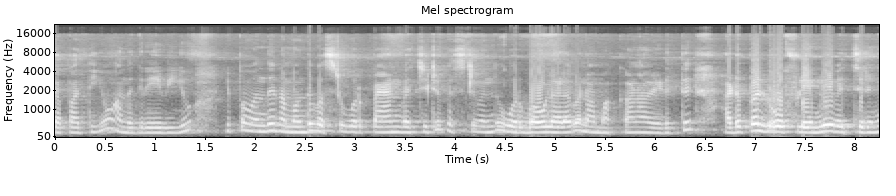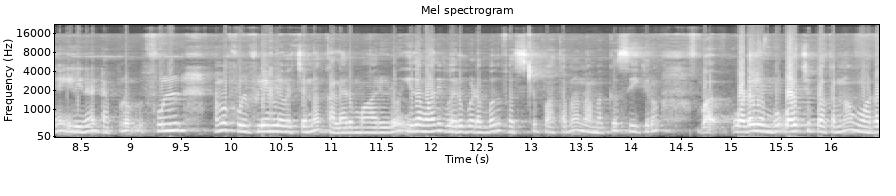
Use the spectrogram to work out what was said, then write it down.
சப்பாத்தியும் அந்த கிரேவியும் இப்போ வந்து நம்ம வந்து ஃபஸ்ட்டு ஒரு பேன் வச்சுட்டு ஃபஸ்ட்டு வந்து ஒரு பவுல் அளவு நான் மக்கானா எடுத்து அடுப்பை லோ ஃப்ளேம்லேயே வச்சுருங்க. இல்லைன்னா டப்புனு ஃபுல் நம்ம ஃபுல் ஃப்ளேமில் வச்சோம்னா கலர் மாறிடும். இதை மாதிரி வருபடும் போது ஃபஸ்ட்டு பார்த்தோம்னா நமக்கு சீக்கிரம் உடையும் உடச்சி பார்த்தோம்னா உட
